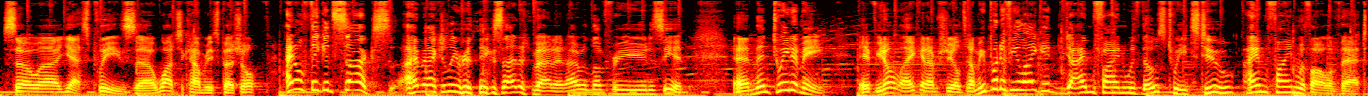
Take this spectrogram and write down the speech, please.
So, uh, yes, please uh, watch the comedy special. I don't think it sucks. I'm actually really excited about it. I would love for you to see it. And then tweet at me. If you don't like it, I'm sure you'll tell me. But if you like it, I'm fine with those tweets too. I am fine with all of that.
